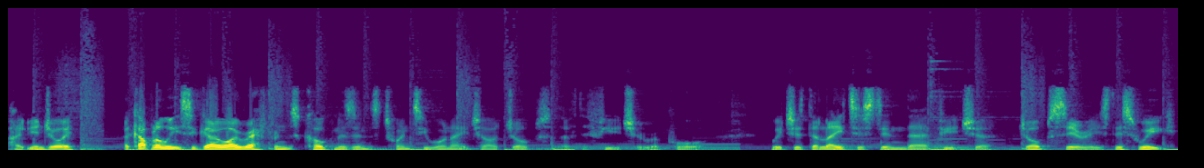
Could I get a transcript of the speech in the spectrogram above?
I hope you enjoy. A couple of weeks ago, I referenced Cognizant's 21 HR Jobs of the Future report, which is the latest in their Future Jobs series. This week,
